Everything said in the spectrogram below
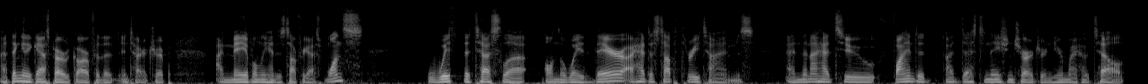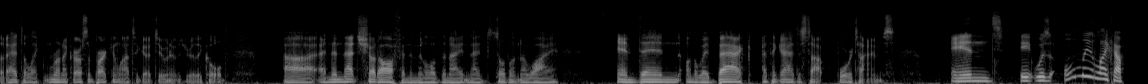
I think in a gas powered car for the entire trip, I may have only had to stop for gas once. With the Tesla on the way there, I had to stop three times, and then I had to find a, a destination charger near my hotel that I had to like run across the parking lot to go to, and it was really cold. Uh, and then that shut off in the middle of the night, and I still don't know why. And then on the way back, I think I had to stop four times, and it was only like a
